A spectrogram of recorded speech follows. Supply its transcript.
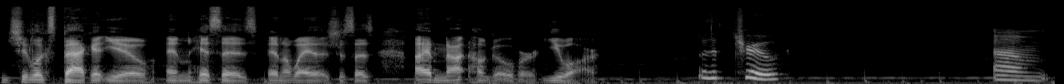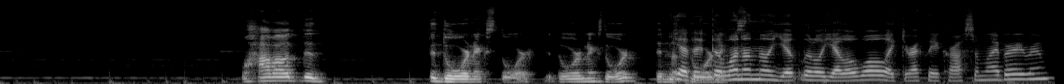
And she looks back at you and hisses in a way that just says, I am not hungover, you are. Was it true? Um, Well, how about the the door next door? The door next door. The yeah, the, door the next... one on the ye- little yellow wall, like directly across from library room.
